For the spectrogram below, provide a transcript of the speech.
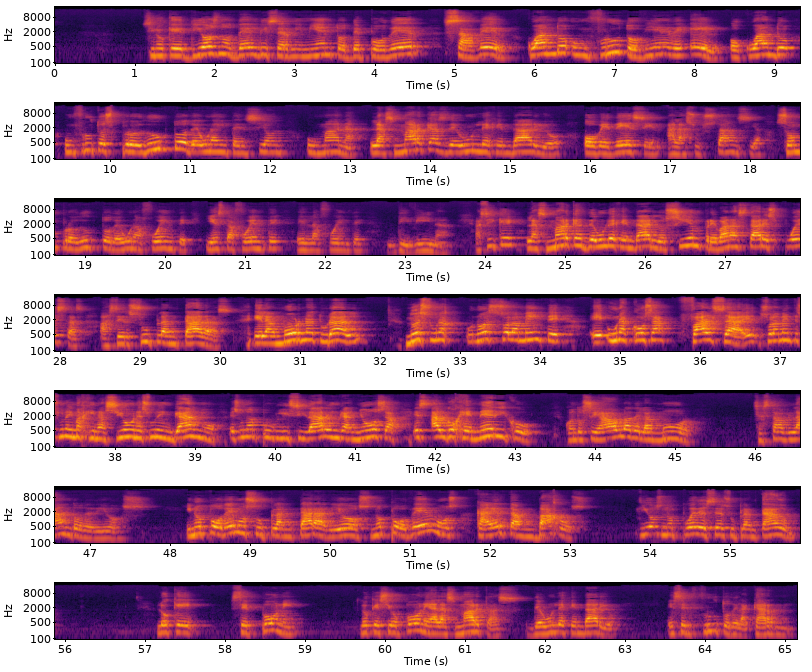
sino que Dios nos dé el discernimiento de poder saber cuando un fruto viene de Él o cuando un fruto es producto de una intención humana. Las marcas de un legendario obedecen a la sustancia, son producto de una fuente y esta fuente es la fuente divina. Así que las marcas de un legendario siempre van a estar expuestas a ser suplantadas. El amor natural no es, una, no es solamente eh, una cosa falsa, eh, solamente es una imaginación, es un engaño, es una publicidad engañosa, es algo genérico. Cuando se habla del amor, se está hablando de Dios. Y no podemos suplantar a Dios, no podemos caer tan bajos Dios no puede ser suplantado. Lo que se pone, lo que se opone a las marcas de un legendario es el fruto de la carne.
